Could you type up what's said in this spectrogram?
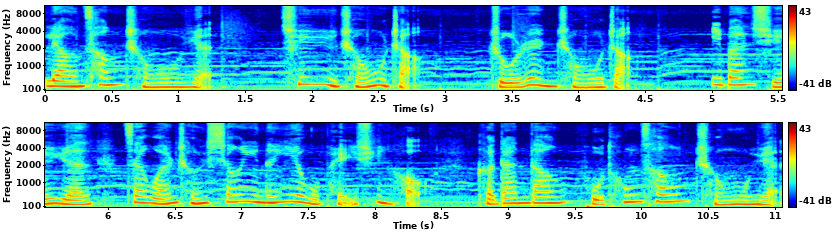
两舱乘务员、区域乘务长。主任乘务长，一般学员在完成相应的业务培训后，可担当普通舱乘务员。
